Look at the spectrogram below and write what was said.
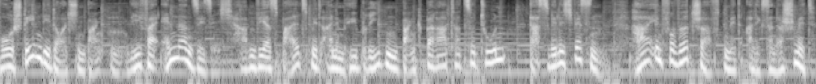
Wo stehen die deutschen Banken? Wie verändern sie sich? Haben wir es bald mit einem hybriden Bankberater zu tun? Das will ich wissen. H-Info Wirtschaft mit Alexander Schmidt.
